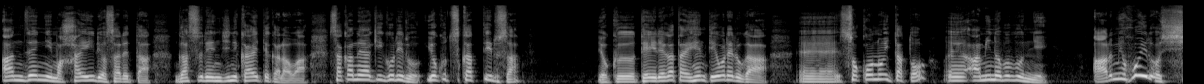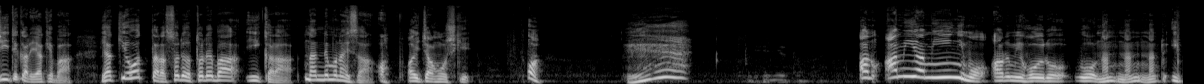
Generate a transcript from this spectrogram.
安全にも配慮されたガスレンジに変えてからは魚焼きグリルよく使っているさ。よく手入れが大変って言われるが、えー、底の板と、えー、網の部分にアルミホイルを敷いてから焼けば焼き終わったらそれを取ればいいから何でもないさ。あ愛ちゃん方式。あええ。ー、あの網網にもアルミホイルをなんなんなんと1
